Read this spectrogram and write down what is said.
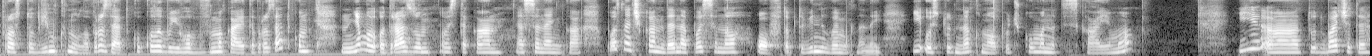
просто вімкнула в розетку. Коли ви його вмикаєте в розетку, на ньому одразу ось така синенька позначка, де написано OFF, тобто він вимкнений. І ось тут на кнопочку ми натискаємо. І а, тут, бачите,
